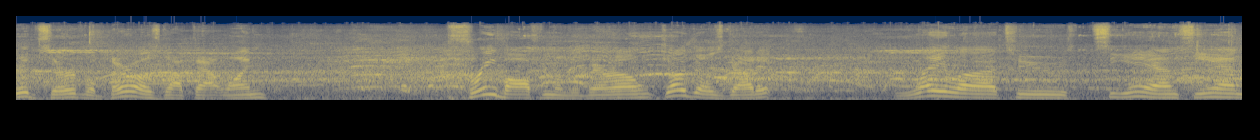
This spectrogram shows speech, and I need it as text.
Good serve. Libero's got that one. Free ball from the Libero. JoJo's got it. Layla to Cian. Cian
